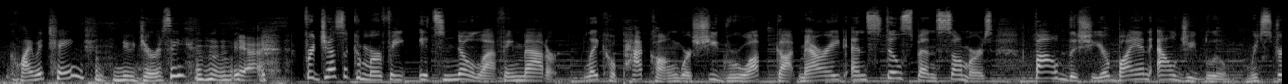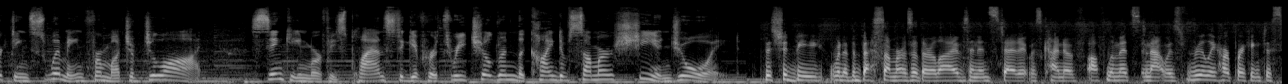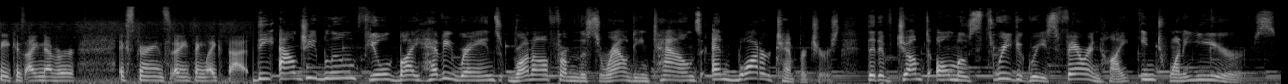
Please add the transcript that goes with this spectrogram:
climate change? New Jersey? Mm-hmm. yeah. For Jessica Murphy, it's no laughing matter. Lake Hopatcong, where she grew up, got married, and still spends summers, fouled this year by an algae bloom, restricting swimming for much of July. Sinking Murphy's plans to give her three children the kind of summer she enjoyed this should be one of the best summers of their lives, and instead it was kind of off limits, and that was really heartbreaking to see because I never experienced anything like that. The algae bloom, fueled by heavy rains, runoff from the surrounding towns, and water temperatures that have jumped almost 3 degrees Fahrenheit in 20 years.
